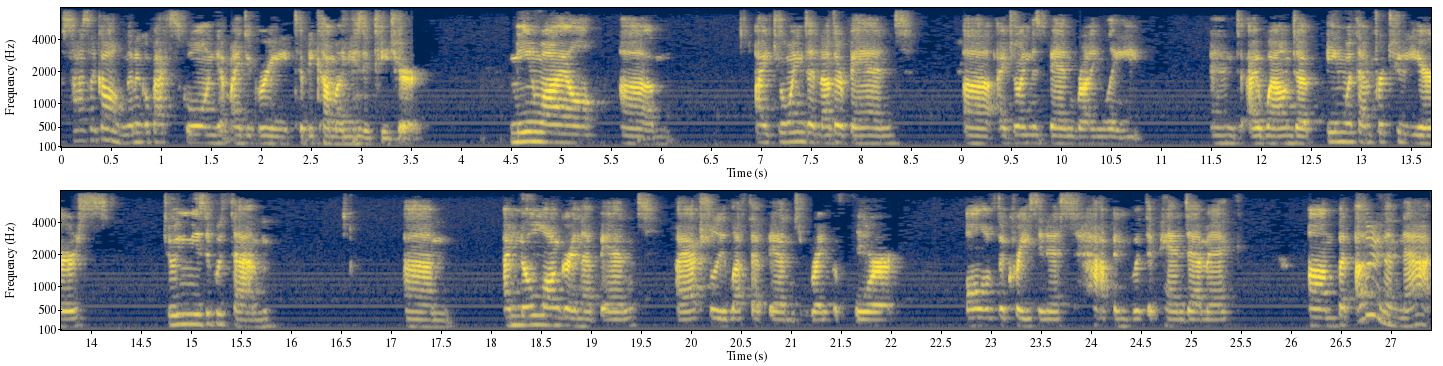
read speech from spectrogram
so I was like, oh, I'm going to go back to school and get my degree to become a music teacher. Meanwhile, um, I joined another band. Uh, I joined this band running late, and I wound up being with them for two years, doing music with them. Um, I'm no longer in that band. I actually left that band right before all of the craziness happened with the pandemic. Um, but other than that,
